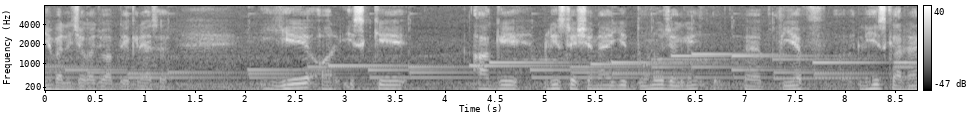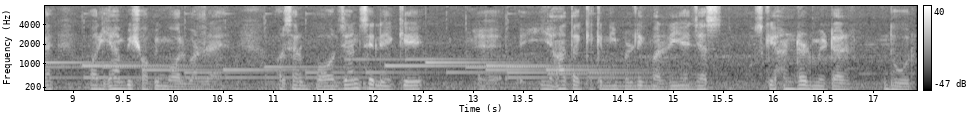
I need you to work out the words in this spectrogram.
ये वाली जगह जो आप देख रहे हैं सर ये और इसके आगे पुलिस स्टेशन है, ये दोनों जगह पीएफ लीज़ कर रहा है और यहाँ भी शॉपिंग मॉल बन रहा है। और सर बोरजान से लेके यहाँ तक एक नई बिल्डिंग बन रही है जस्ट उसके हंड्रेड मीटर दूर,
